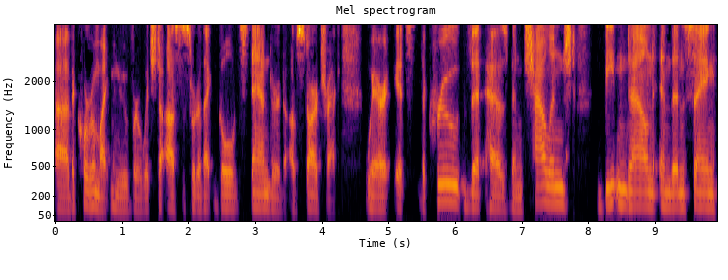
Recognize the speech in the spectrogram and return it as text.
uh, the Corbomite Maneuver, which to us is sort of that gold standard of Star Trek, where it's the crew that has been challenged, beaten down, and then saying,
